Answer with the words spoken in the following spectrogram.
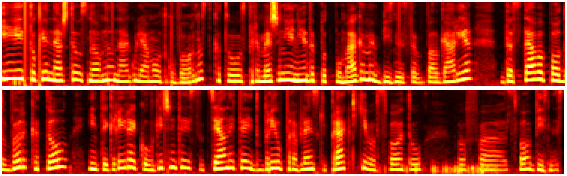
И тук е нашата основна най-голяма отговорност, като стремежа ни е ние да подпомагаме бизнеса в България да става по-добър, като интегрира екологичните и социалните и добри управленски практики в, своето, в а, своя бизнес,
